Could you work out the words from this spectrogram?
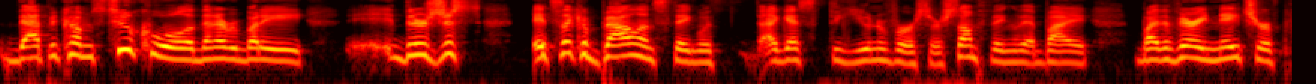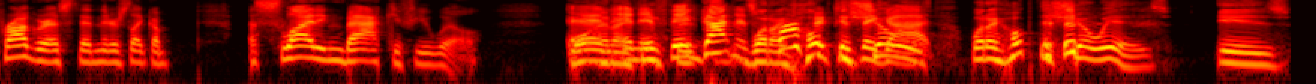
that becomes too cool and then everybody eh, there's just it's like a balance thing with i guess the universe or something that by by the very nature of progress then there's like a a sliding back if you will. Well, and I and if they'd gotten as what I hope perfect as they show got is, what I hope the show is is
